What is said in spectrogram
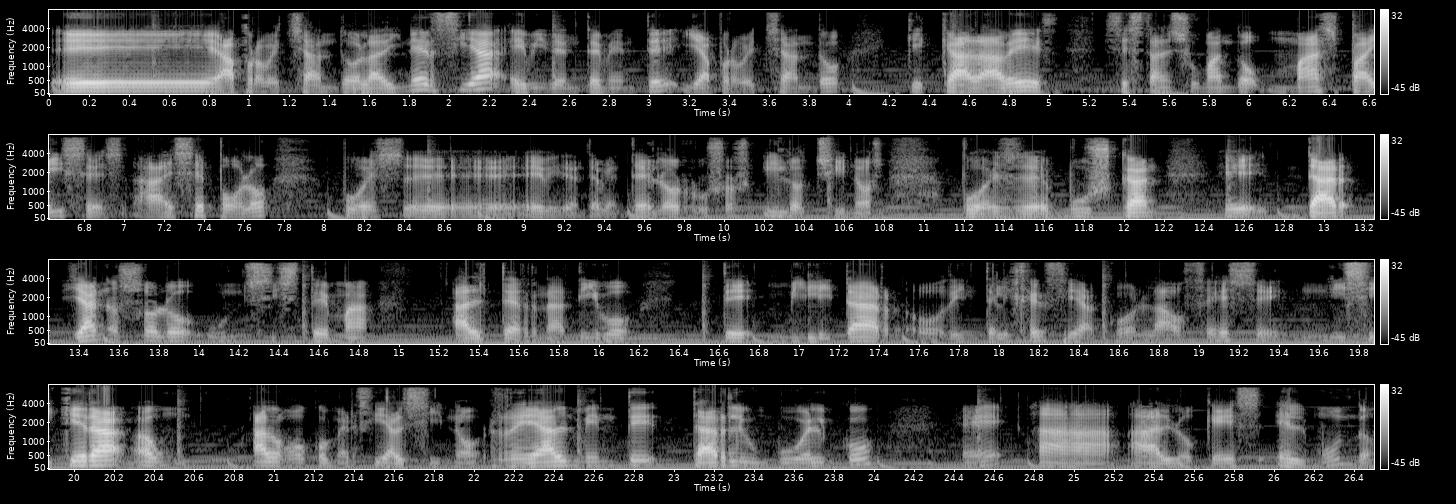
eh, aprovechando la inercia, evidentemente, y aprovechando que cada vez se están sumando más países a ese polo, pues eh, evidentemente los rusos y los chinos pues eh, buscan dar ya no solo un sistema alternativo de militar o de inteligencia con la OCS, ni siquiera a un, algo comercial, sino realmente darle un vuelco ¿eh? a, lo que es el mundo,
